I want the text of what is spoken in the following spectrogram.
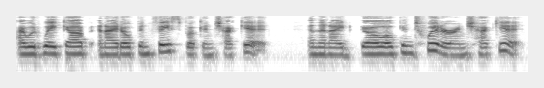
I would wake up and I'd open Facebook and check it. And then I'd go open Twitter and check it.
